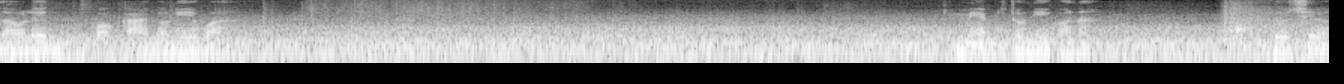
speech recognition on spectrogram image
เราเล่นเกาะกลางตรงนี้ดีกว่า แหมมอยู่ตรงนี้ก่อนนะ ดูเชิง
